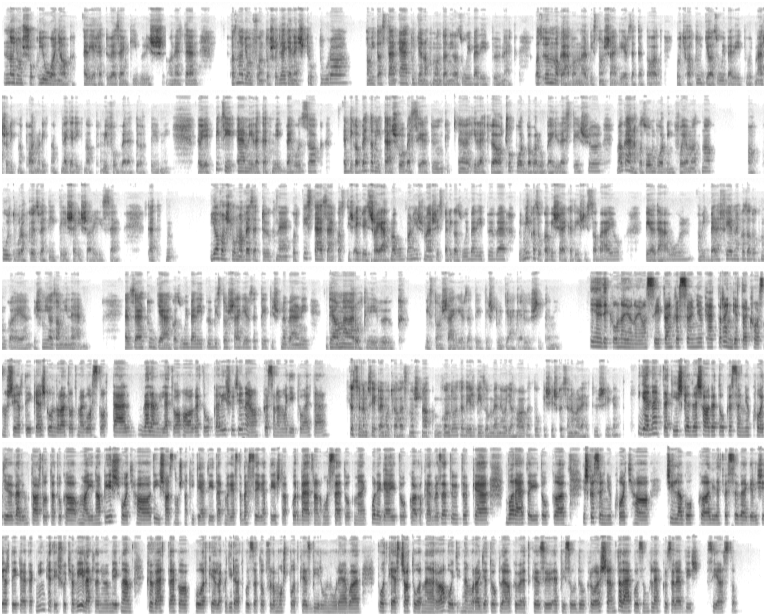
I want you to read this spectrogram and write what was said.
Nagyon sok jó anyag elérhető ezen kívül is a neten. Az nagyon fontos, hogy legyen egy struktúra, amit aztán el tudjanak mondani az új belépőnek. Az önmagában már biztonságérzetet ad, hogyha tudja az új belépő, hogy második nap, harmadik nap, negyedik nap mi fog vele történni. De hogy egy pici elméletet még behozzak, eddig a betanításról beszéltünk, e, illetve a csoportba való beillesztésről, magának az onboarding folyamatnak a kultúra közvetítése is a része. Tehát javaslom a vezetőknek, hogy tisztázzák azt is egyrészt saját magukban is, másrészt pedig az új belépővel, hogy mik azok a viselkedési szabályok, például, amik beleférnek az adott munkahelyen, és mi az, ami nem. Ezzel tudják az új belépő biztonságérzetét is növelni, de a már ott lévők biztonságérzetét is tudják erősíteni. Ildikó, nagyon-nagyon szépen köszönjük. Hát rengeteg hasznos, értékes gondolatot megosztottál velem, illetve a hallgatókkal is, úgyhogy nagyon köszönöm, hogy itt voltál. Köszönöm szépen, hogyha hasznosnak gondoltad, és bízom benne, hogy a hallgatók is, és köszönöm a lehetőséget. Igen, nektek is, kedves hallgatók, köszönjük, hogy velünk tartottatok a mai nap is. Hogyha ti is hasznosnak ítéltétek meg ezt a beszélgetést, akkor bátran osszátok meg kollégáitokkal, akár vezetőtökkel, barátaitokkal, és köszönjük, hogyha csillagokkal, illetve szöveggel is értékeltek minket, és hogyha véletlenül még nem követtek, akkor kérlek, hogy iratkozzatok fel a Most Podcast bírónórával podcast csatornára, hogy ne maradjatok le a következő epizódokról sem. Találkozunk legközelebb is. Sziasztok!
